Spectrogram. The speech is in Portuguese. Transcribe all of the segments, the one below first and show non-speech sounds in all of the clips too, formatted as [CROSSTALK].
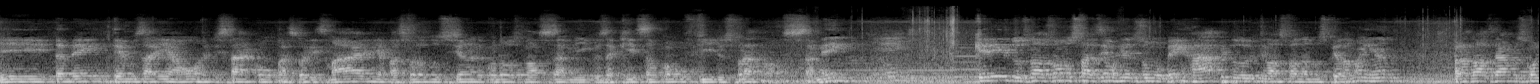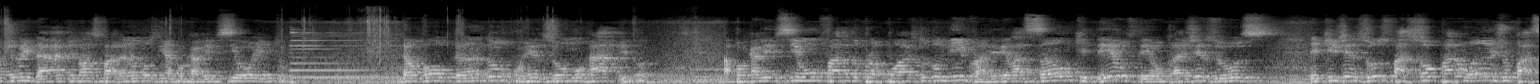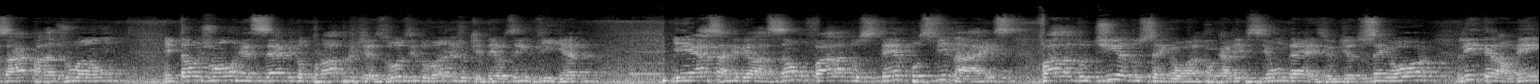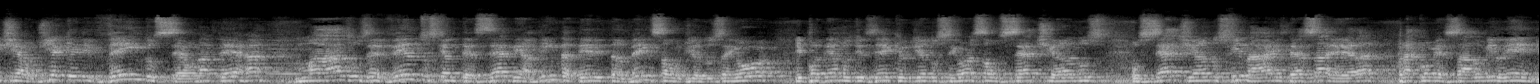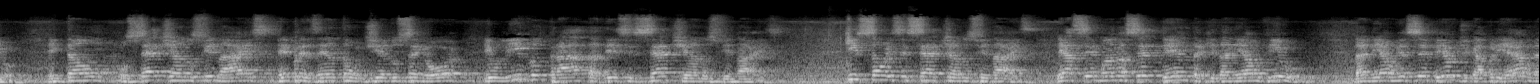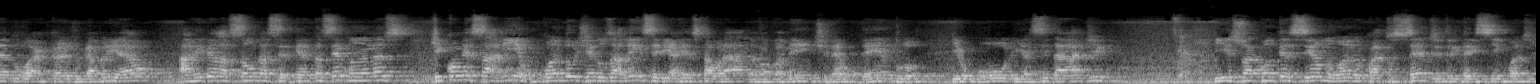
E também temos aí a honra de estar com o pastor Ismael e a pastora Luciana, conosco, nossos amigos aqui, são como filhos para nós. Amém? Queridos, nós vamos fazer um resumo bem rápido do que nós falamos pela manhã. Para nós darmos continuidade, nós paramos em Apocalipse 8. Então, voltando, um resumo rápido. Apocalipse 1 fala do propósito do livro, a revelação que Deus deu para Jesus e que Jesus passou para o anjo passar para João. Então João recebe do próprio Jesus e do anjo que Deus envia. E essa revelação fala dos tempos finais, fala do dia do Senhor, Apocalipse 1:10. E o dia do Senhor, literalmente, é o dia que ele vem do céu na terra, mas os eventos que antecedem a vinda dele também são o dia do Senhor, e podemos dizer que o dia do Senhor são sete anos, os sete anos finais dessa era para começar o milênio. Então, os sete anos finais representam o dia do Senhor, e o livro trata desses sete anos finais. Que são esses sete anos finais? É a semana 70 que Daniel viu. Daniel recebeu de Gabriel, né, do arcanjo Gabriel, a revelação das 70 semanas que começariam quando Jerusalém seria restaurada novamente, né, o templo e o muro e a cidade. Isso aconteceu no ano 435 a.C.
